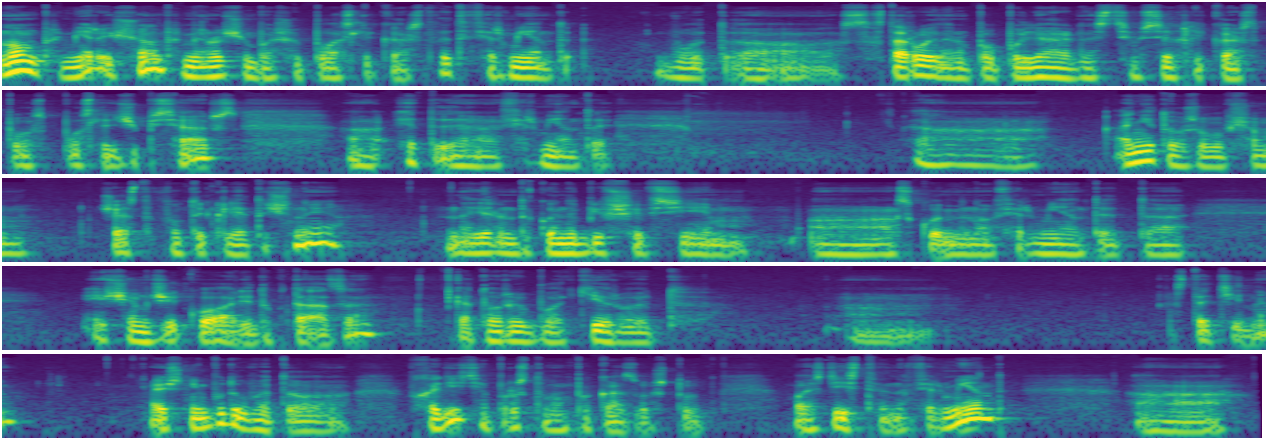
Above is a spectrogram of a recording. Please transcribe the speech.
Ну, например, еще, например, очень большой пласт лекарств – это ферменты. Вот. Со второй, наверное, популярности у всех лекарств после GPCRs – это ферменты. Они тоже, в общем, часто внутриклеточные. Наверное, такой набивший всем а, оскомину фермент – это HMG-CoA редуктаза, который блокирует статины. Я сейчас не буду в это входить, я просто вам показываю, что воздействие на фермент а,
